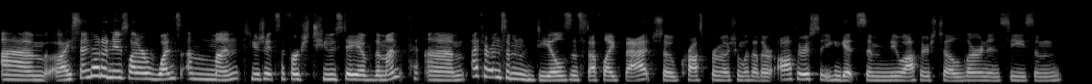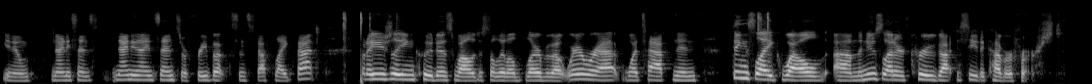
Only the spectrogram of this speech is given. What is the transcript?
Um, I send out a newsletter once a month. Usually it's the first Tuesday of the month. Um, I throw in some deals and stuff like that. So cross promotion with other authors so you can get some new authors to learn and see some, you know, 90 cents, 99 cents or free books and stuff like that. But I usually include as well just a little blurb about where we're at, what's happening, things like, well, um, the newsletter crew got to see the cover first.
